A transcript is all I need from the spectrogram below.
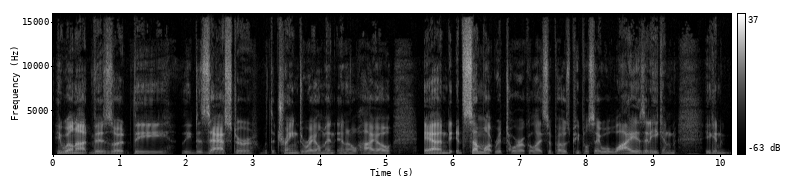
He will not visit the the disaster with the train derailment in Ohio and it's somewhat rhetorical, I suppose. People say, "Well, why is it he can he can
